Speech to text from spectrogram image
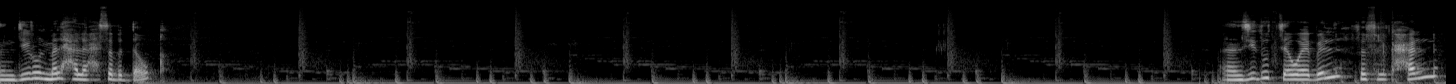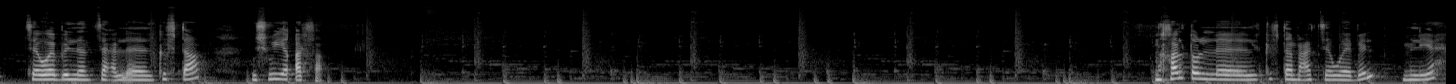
نديرو الملح على حسب الذوق. نزيدو التوابل فلفل كحل توابل تاع الكفتة وشوية قرفة. نخلطوا الكفتة مع التوابل مليح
